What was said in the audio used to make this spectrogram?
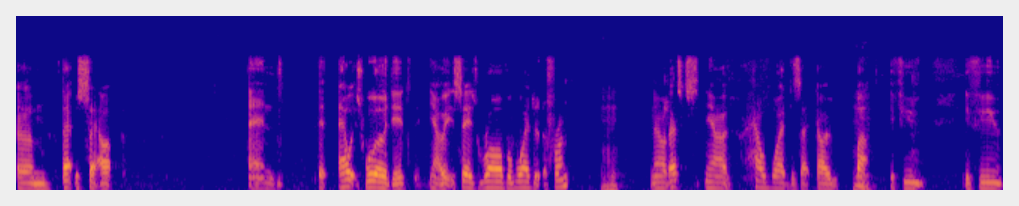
um, that was set up. And it, how it's worded, you know, it says rather wide at the front. Mhm. Now that's you know how wide does that go? But if you if you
